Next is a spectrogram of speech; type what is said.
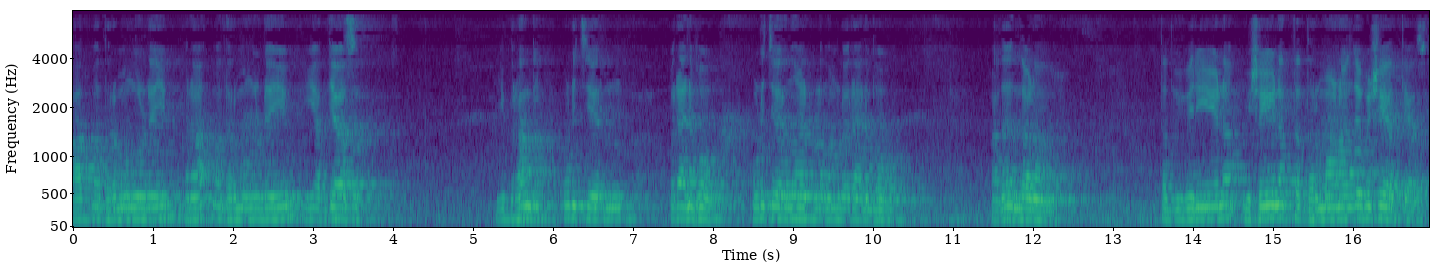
ആത്മധർമ്മങ്ങളുടെയും അനാത്മധർമ്മങ്ങളുടെയും ഈ അധ്യാസം ഈ ഭ്രാന്തി കൂടിച്ചേർന്ന് ഒരനുഭവം കൂടിച്ചേർന്നതായിട്ടുള്ള നമ്മുടെ ഒരു അനുഭവം അത് എന്താണ്? തദ്വിപരീണ വിഷയണത്തെ ധർമാണാഞ്ച വിഷയാധ്യാസം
